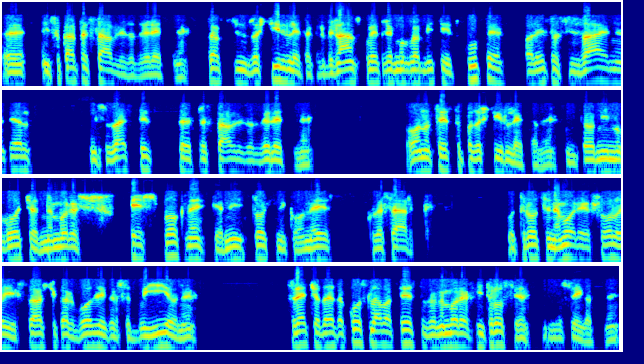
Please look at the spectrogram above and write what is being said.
eh, in so kar predstavili za dve leti. ne. Praktično za štiri leta, ker bi lansko leto že mogla biti odkupe, pa letos izvajanje del in so zdaj spet eh, predstavili za dve leti. ne. Ono cesto pa za štiri leta. Ne. In to ni mogoče, ne moreš peš sploh ne, ker ni točnikov, ne kolesark. Otroci ne morejo v šolo, jih starši kar vozijo, ker se bojijo. Ne. Sreča, da je tako slaba cesta, da ne morejo hitrosti dosegati. Ne.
